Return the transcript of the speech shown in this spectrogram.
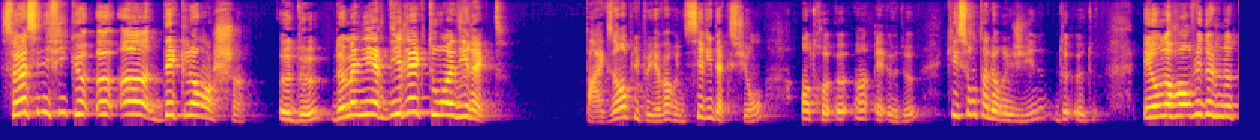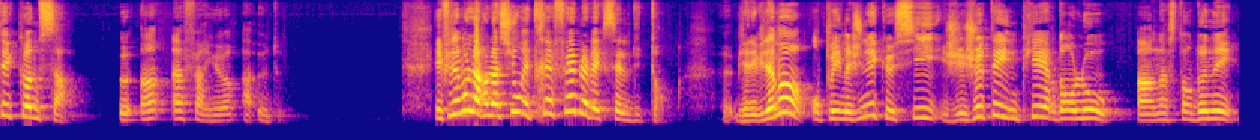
cela signifie que E1 déclenche E2 de manière directe ou indirecte. Par exemple, il peut y avoir une série d'actions entre E1 et E2 qui sont à l'origine de E2. Et on aura envie de le noter comme ça, E1 inférieur à E2. Et finalement la relation est très faible avec celle du temps. Euh, bien évidemment, on peut imaginer que si j'ai jeté une pierre dans l'eau à un instant donné,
